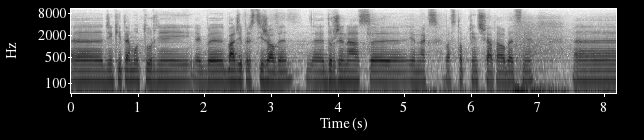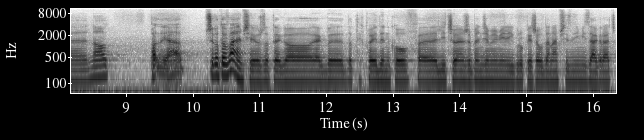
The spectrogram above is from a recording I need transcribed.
e, dzięki temu turniej jakby bardziej prestiżowy. E, drużyna z, e, jednak z chyba z top 5 świata obecnie. E, no, ja przygotowywałem się już do tego, jakby do tych pojedynków. E, liczyłem, że będziemy mieli grupie, że uda nam się z nimi zagrać.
